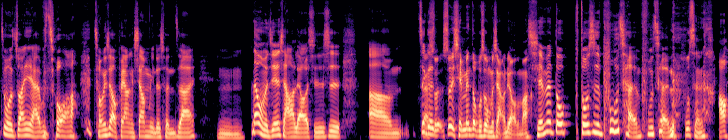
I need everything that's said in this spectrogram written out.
这么专业还不错啊！从小培养乡民的存在，嗯。那我们今天想要聊的其实是，嗯，这个，所以所以前面都不是我们想要聊的吗？前面都都是铺陈铺陈 铺陈。好，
